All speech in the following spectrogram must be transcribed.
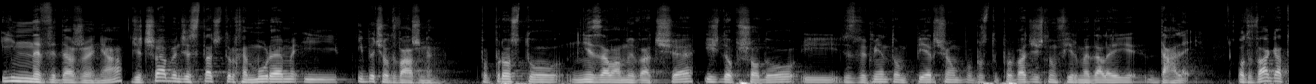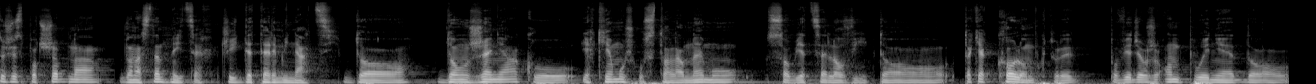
inne wydarzenia, gdzie trzeba będzie stać trochę murem i, i być odważnym po prostu nie załamywać się, iść do przodu i z wypiętą piersią po prostu prowadzić tą firmę dalej, dalej. Odwaga też jest potrzebna do następnej cechy, czyli determinacji, do dążenia ku jakiemuś ustalonemu sobie celowi, do tak jak Kolumb, który powiedział, że on płynie do,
